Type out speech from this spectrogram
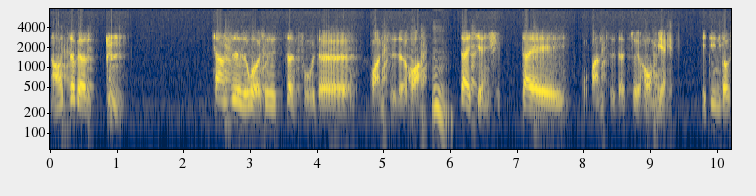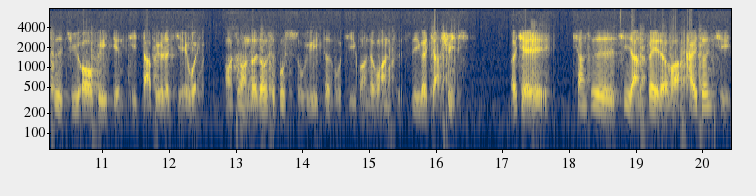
然后这个 像是如果是政府的网址的话，嗯，在简讯在网址的最后面。一定都是 gov 点 tw 的结尾哦，这种的都是不属于政府机关的网址，是一个假讯息。而且像是气燃费的话，开征起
